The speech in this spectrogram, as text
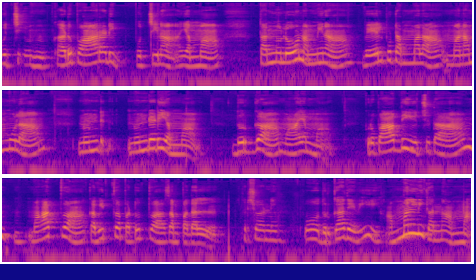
పుచ్చి కడుపారడి పుచ్చిన యమ్మ తన్నులో నమ్మిన వేల్పుటమ్మల మనమ్ముల నుండి నుండెడి అమ్మ దుర్గా మాయమ్మ కృపాబ్దియుచ్యుత మహత్వ కవిత్వ పటుత్వ సంపదల్. ఇక్కడ చూడండి. ఓ దుర్గాదేవి అమ్మల్ని కన్నా అమ్మ.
